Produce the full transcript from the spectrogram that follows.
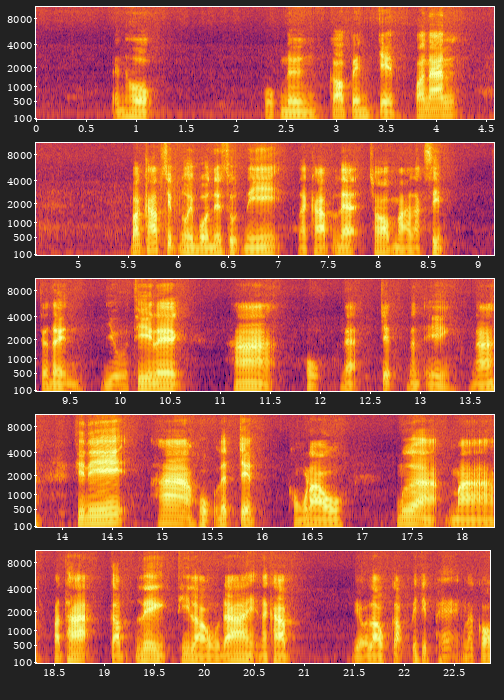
1เป็น6บวก1ก็เป็น7เพราะนั้นบังคับ10หน่วยบนในสูตรนี้นะครับ และชอบมาหลัก10จะเด่นอยู่ที่เลข5 6และ7นั่นเองนะทีนี้5 6และ7ของเราเมื่อมาปะทะกับเลขที่เราได้นะครับ ดี๋ยวเรากลับไปที่แผงแล้วก็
